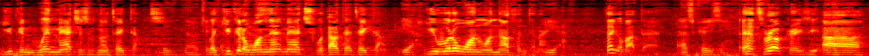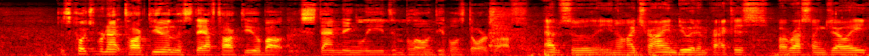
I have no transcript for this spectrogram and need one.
you can win matches with no takedowns. With no like you could have won that match without that takedown. Yeah. You would have won one nothing tonight. Yeah. Think about that. that's crazy. That's real crazy. Uh, does Coach Burnett talk to you and the staff talk to you about extending leads and blowing people's doors off? Absolutely. You know, I try and do it in practice, but wrestling Joey,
